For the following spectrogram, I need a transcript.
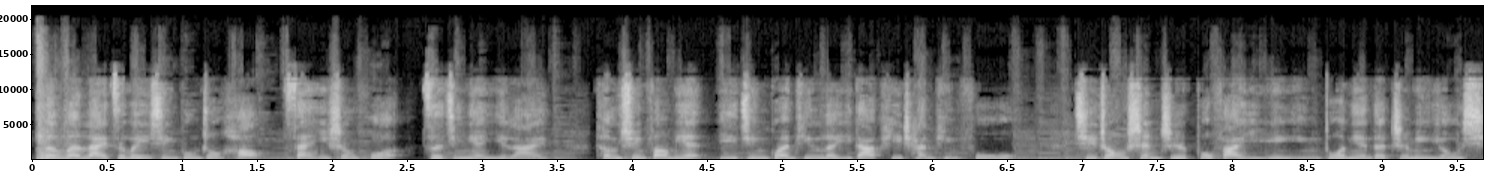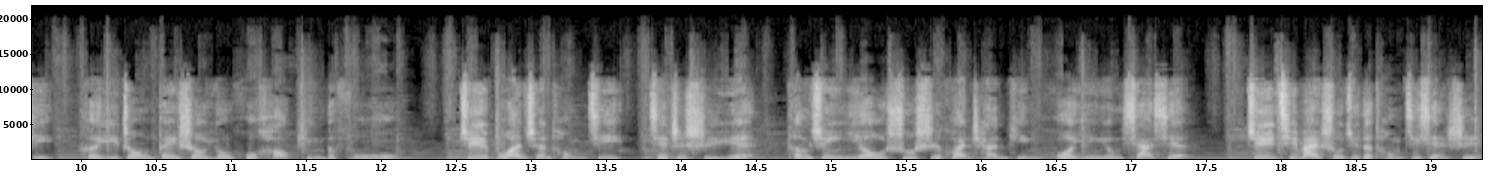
本文来自微信公众号“三亿生活”。自今年以来，腾讯方面已经关停了一大批产品服务，其中甚至不乏已运营多年的知名游戏和一众备受用户好评的服务。据不完全统计，截至十月，腾讯已有数十款产品或应用下线。据七脉数据的统计显示，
